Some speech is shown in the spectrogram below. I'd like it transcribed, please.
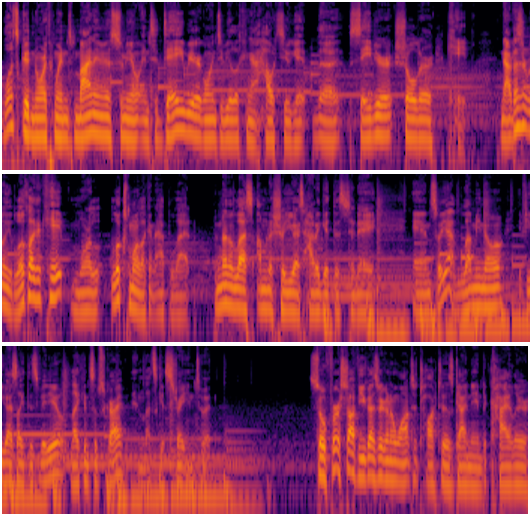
What's good, Northwind? My name is Sumio, and today we are going to be looking at how to get the Savior Shoulder Cape. Now, it doesn't really look like a cape, more looks more like an epaulette, but nonetheless, I'm going to show you guys how to get this today. And so yeah, let me know if you guys like this video, like and subscribe, and let's get straight into it. So first off, you guys are going to want to talk to this guy named Kyler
